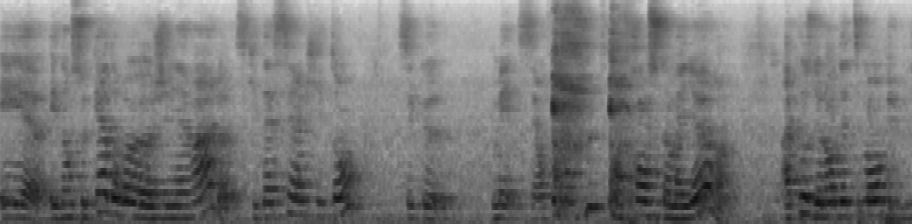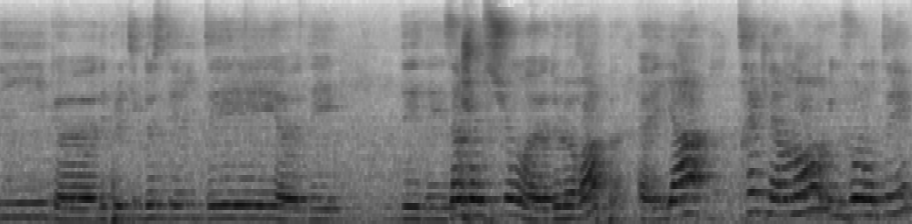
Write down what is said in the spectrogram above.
Et, euh, dans ce cadre général, ce qui est assez inquiétant, c'est que, mais c'est en, France comme ailleurs, à cause de l'endettement public, euh, des politiques d'austérité, euh, des, injonctions euh, de l'Europe, euh, il y a très clairement une volonté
